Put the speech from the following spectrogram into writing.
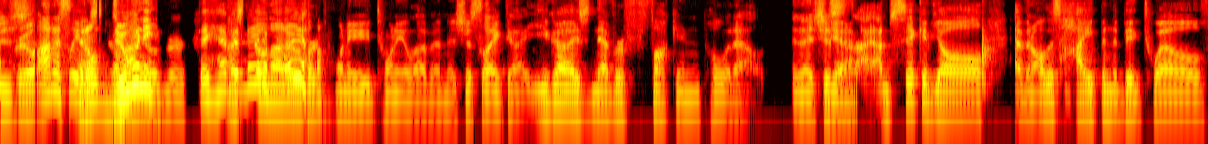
views. through. Honestly, They I'm don't do any- Over, They I'm haven't made still not over playoff. 20, 2011. It's just like uh, you guys never fucking pull it out. And it's just, Yeah. I'm sick of y'all having all this hype in the Big 12.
